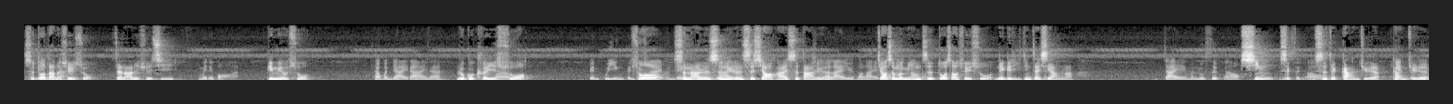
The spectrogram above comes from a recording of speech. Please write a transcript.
是多大的岁数，在哪里学习，并没有说。如果可以说。说是男人是女人是小孩是大人，叫什么名字多少岁数，那个已经在想了。心是是在感觉感觉，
